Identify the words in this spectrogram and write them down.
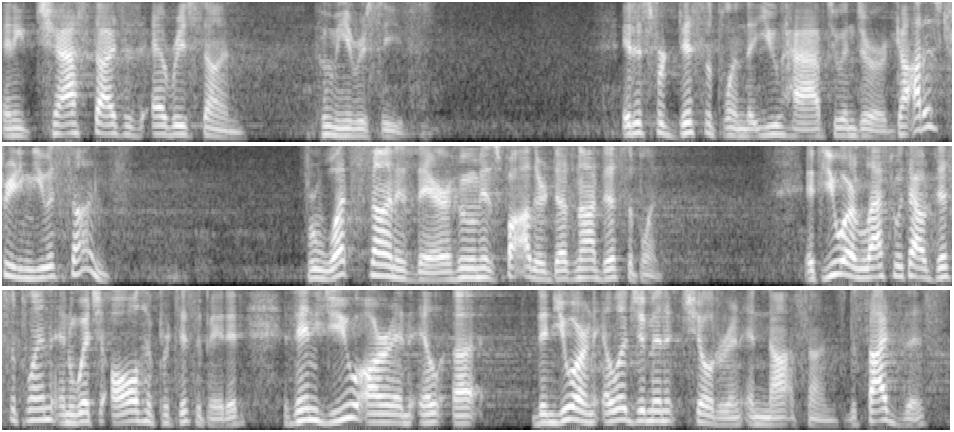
and he chastises every son whom he receives. It is for discipline that you have to endure. God is treating you as sons. For what son is there whom his father does not discipline? If you are left without discipline in which all have participated, then you are an, uh, then you are an illegitimate children and not sons. Besides this,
